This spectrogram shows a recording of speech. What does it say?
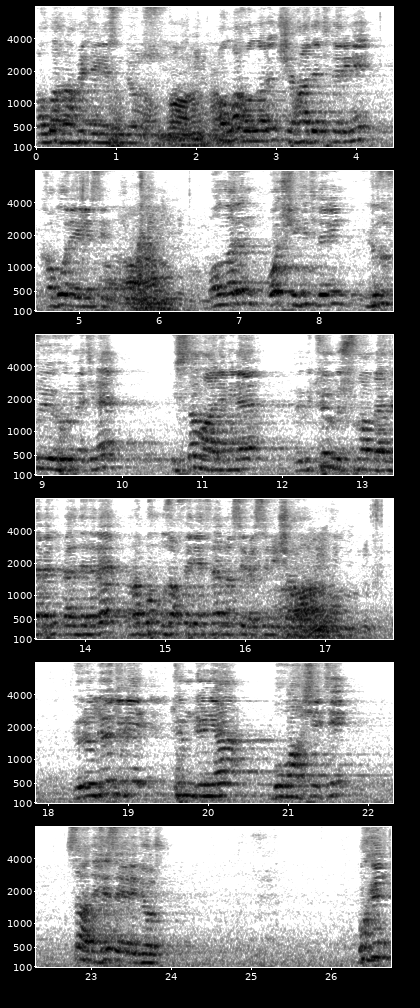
Allah rahmet eylesin diyoruz. Allah onların şehadetlerini kabul eylesin. Onların o şehitlerin yüzü suyu hürmetine, İslam alemine ve bütün Müslüman belde, beldelere Rabbim muzafferiyetler nasip etsin inşallah. Görüldüğü gibi tüm dünya bu vahşeti sadece seyrediyor. Bugün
